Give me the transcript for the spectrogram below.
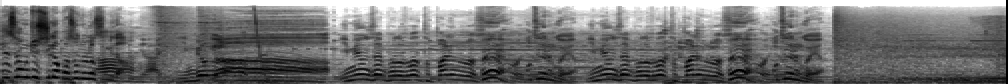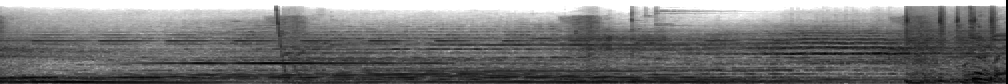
최성주 씨가 벌써 눌렀습니다. 야, 임변호 아, 임윤산 변호사보다 더 빨리 눌렀어요. 네, 어떻게 되는 거예요? 임윤산 변호사보다 더 빨리 눌렀어요. 네, 어떻게 되는 거예요? 어떻게 되는 거예요?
